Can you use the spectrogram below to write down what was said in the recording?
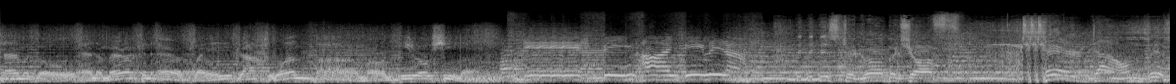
time ago, an American airplane dropped one bomb on Hiroshima. Ich bin ein Berliner. Mr. Gorbachev, tear down this.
